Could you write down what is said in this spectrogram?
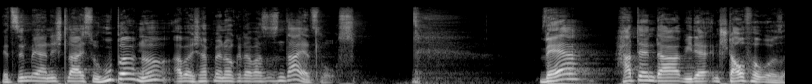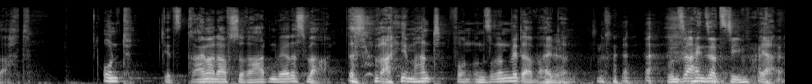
jetzt sind wir ja nicht gleich so Huper, ne? aber ich habe mir noch gedacht, was ist denn da jetzt los? Wer hat denn da wieder einen Stau verursacht? Und jetzt dreimal darfst du raten, wer das war. Das war jemand von unseren Mitarbeitern. Ja. Unser Einsatzteam. Ja.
